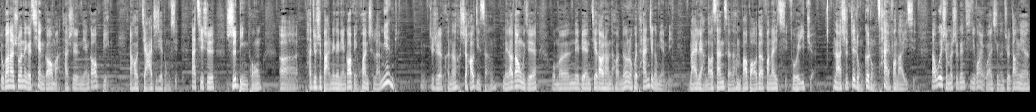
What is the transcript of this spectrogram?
就刚才说那个芡糕嘛，它是年糕饼，然后加这些东西。那其实食饼同，呃，它就是把那个年糕饼换成了面饼。就是可能是好几层，每到端午节，我们那边街道上的很多人会摊这个面饼，买两到三层，很薄薄的放在一起作为一卷。那是这种各种菜放到一起。那为什么是跟戚继光有关系呢？就是当年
